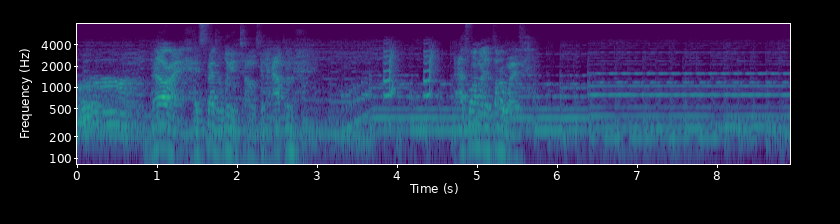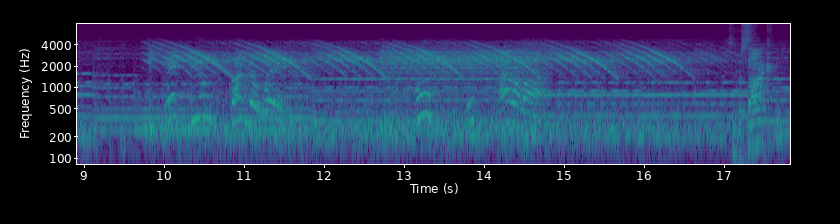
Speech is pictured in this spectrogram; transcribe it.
Alright, I expect the Liggin Tone's gonna happen. That's why I'm gonna Thunder Wave. It you Thunder Wave. Oops, it's paralyzed. Supersonic. Supersonic.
